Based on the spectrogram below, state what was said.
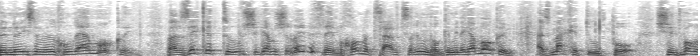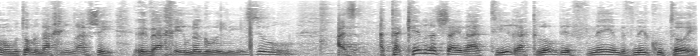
ולא ישמו חומרי המוקם. ועל זה כתוב שגם שלא יהיה בפניהם, בכל מצב צריך לנהוג כמנהג המוקם. אז מה כתוב פה? שדבורים המוטורים ואחרים רשאי, ואחרים נהגו באיסור. אז אתה כן רשאי להתיר, רק לא בפני בפניהם, בפני קוטוי.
